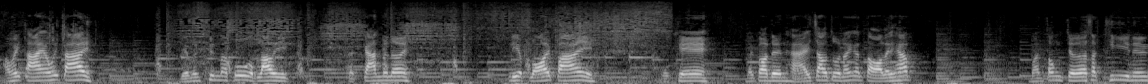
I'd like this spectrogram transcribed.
เอาให้ตายเอาให้ตาย เดี๋ยวมันขึ้นมาสู้กับเราอีก จัดการไปเลย เรียบร้อยไป โอเค แล้วก็เดินหายเจ้าตัวนั้นกันต่อเลยครับ มันต้องเจอสักที่หนึ่ง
